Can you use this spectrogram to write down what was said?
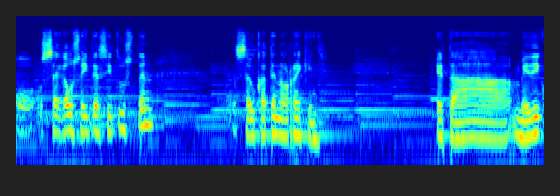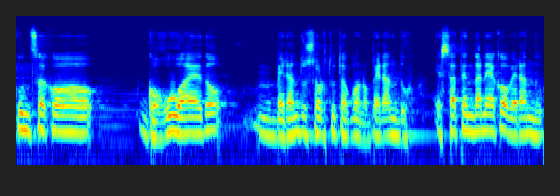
o, ze gauza egite zituzten, zeukaten horrekin. Eta medikuntzako gogua edo berandu sortutak, bueno, berandu. Esaten daneako berandu.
